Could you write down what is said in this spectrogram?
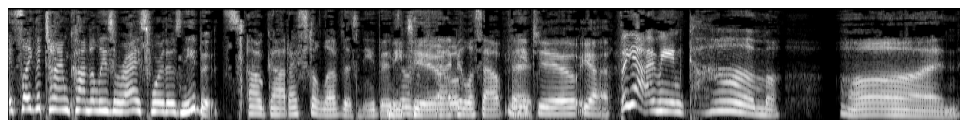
It's like the time Condoleezza Rice wore those knee boots. Oh God, I still love those knee boots. It was a fabulous outfit. Me too. Yeah. But yeah, I mean, come on.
